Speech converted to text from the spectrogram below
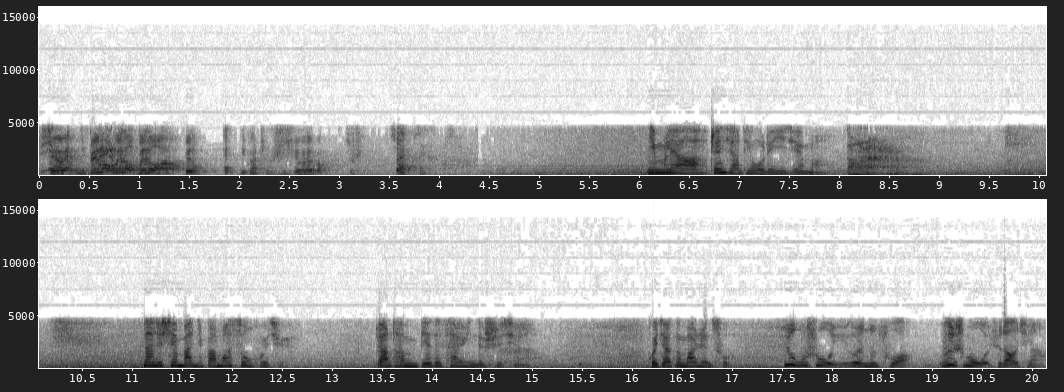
学位，你别动别动别动啊，别动。哎，你看这是学位吧？就是，来。你们俩真想听我的意见吗？当然。那就先把你爸妈送回去，让他们别再参与你的事情了。回家跟妈认错。又不是我一个人的错，为什么我去道歉啊？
